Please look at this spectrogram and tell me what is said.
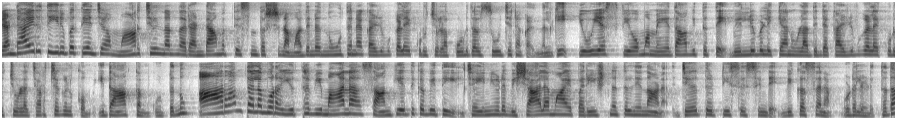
രണ്ടായിരത്തി ഇരുപത്തിയഞ്ച് മാർച്ചിൽ നടന്ന രണ്ടാമത്തെ സന്ദർശനം അതിന്റെ നൂതന കഴിവുകളെക്കുറിച്ചുള്ള കൂടുതൽ സൂചനകൾ നൽകി. യു എസ് വ്യോമ മേധാവിത്വത്തെ വെല്ലുവിളിക്കാനുള്ള അതിന്റെ കഴിവുകളെക്കുറിച്ചുള്ള ചർച്ചകൾക്കും ഇതാക്കം കൂട്ടുന്നു. ആറാം തലമുറ യുദ്ധവിമാന സാങ്കേതിക വിദ്യയിൽ ചൈനയുടെ വിശാലമായ പരീക്ഷണത്തിൽ നിന്നാണ് ജെ തേർട്ടി വികസനം ഉടലെടുത്തത്.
